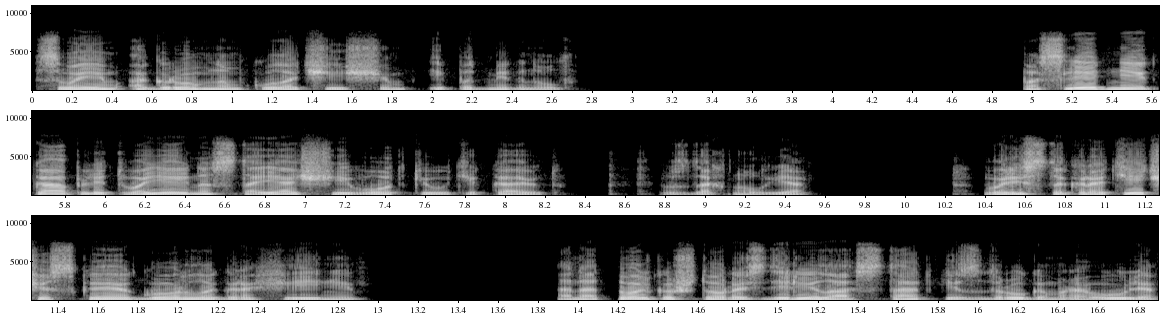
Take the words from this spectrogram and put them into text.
своим огромным кулачищем и подмигнул. «Последние капли твоей настоящей водки утекают», — вздохнул я. «В аристократическое горло графини. Она только что разделила остатки с другом Рауля.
